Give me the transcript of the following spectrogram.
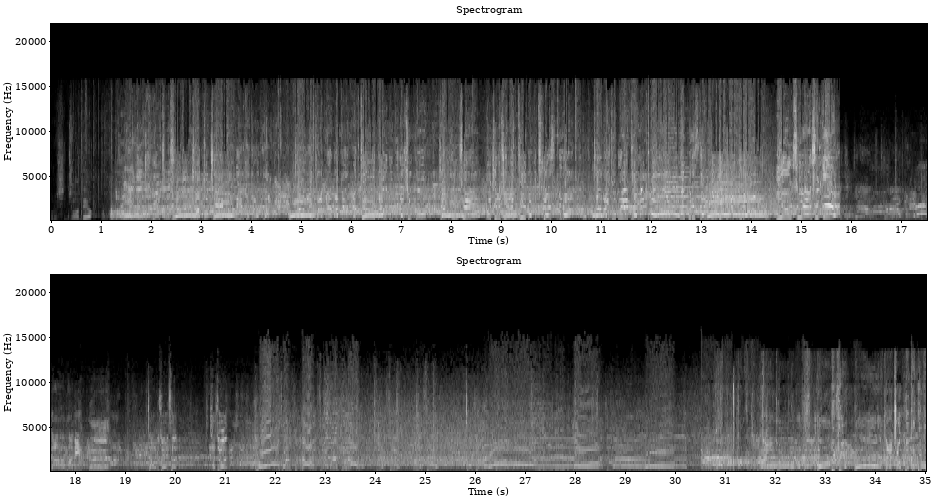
서로 신중한데요. 이어집니다. 자 펀치 가운데 이어서 들어갑니다. 자 라이트 안면 안면 레프트 다운됩니다. 신고. 자 이은수의 펀치를 치 레프트 맞고 주저앉습니다. 자 라이트 오버 연타 연타. 홈브리 스타일 경기 끝납니다. 이은수의 승리. 자, 바디. 네. 자, 오른손에서 차주원. 오, 살았습니다. 살았습니다. 살았어요. 살았어요. 차주원. 오, 이걸 드립니까? 자 좀 들어갑니다. 니케. 자 정규현타 니케.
